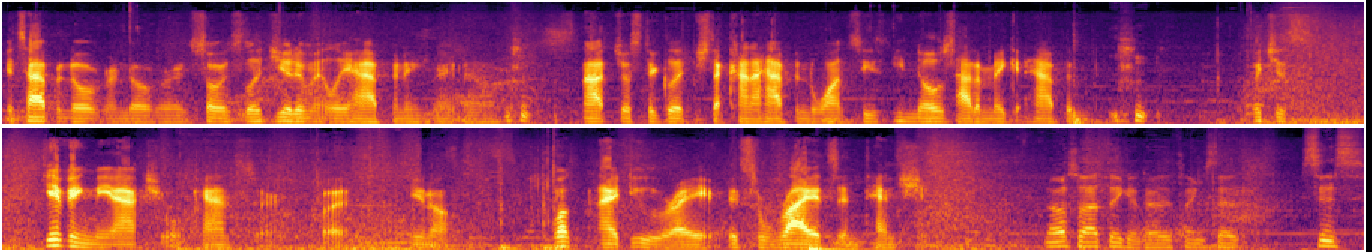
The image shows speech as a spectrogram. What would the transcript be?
it's happened over and over, and so it's legitimately happening right now. it's not just a glitch that kind of happened once. He's, he knows how to make it happen, which is giving me actual cancer. But you know, what can I do, right? It's Riot's intention. And also, I think another thing that since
